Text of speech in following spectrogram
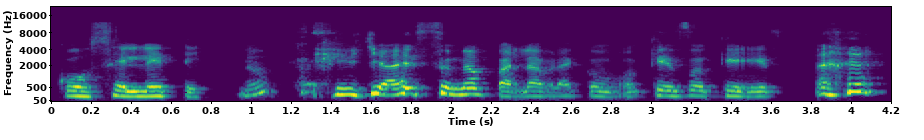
coselete, ¿no? Que ya es una palabra como que eso que es.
